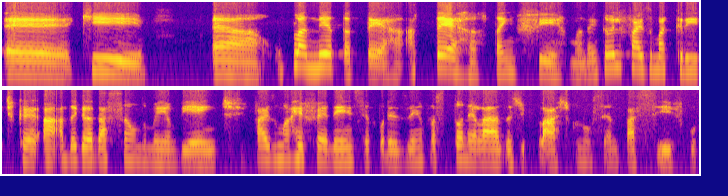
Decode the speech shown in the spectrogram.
é, que é, o planeta Terra, a Terra está enferma, né? então ele faz uma crítica à, à, degradação do meio ambiente, faz uma referência, por exemplo, às toneladas de plástico no Oceano Pacífico,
